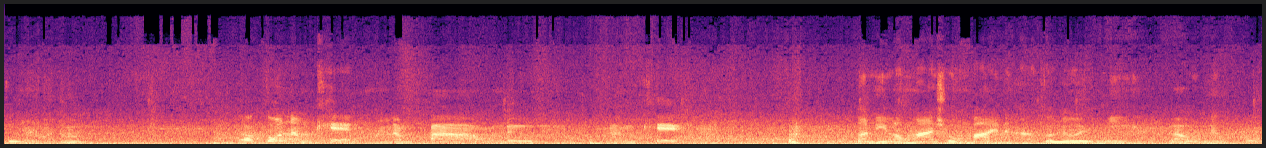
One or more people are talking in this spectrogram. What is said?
กุ้งอะอืมแล้วก็น้ำแข็งน้ำเปล่าหนึ่งน้ำแข็ง ตอนนี้เรามาช่วงบ่ายนะคะ ก็เลยมีเราหนึ่งโต๊ะ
